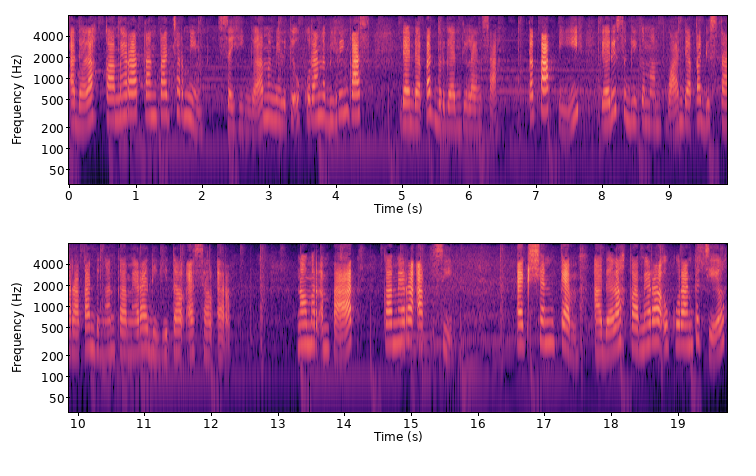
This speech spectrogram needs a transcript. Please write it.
adalah kamera tanpa cermin sehingga memiliki ukuran lebih ringkas dan dapat berganti lensa. Tetapi dari segi kemampuan dapat disetarakan dengan kamera digital SLR. Nomor 4, kamera aksi. Action cam adalah kamera ukuran kecil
